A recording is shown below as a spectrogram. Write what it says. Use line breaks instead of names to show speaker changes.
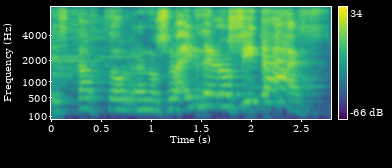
Esta zorra no se va a ir de rositas.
